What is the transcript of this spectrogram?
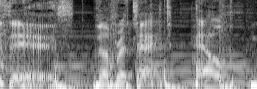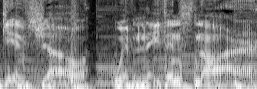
This is the Protect, Help, Give Show with Nathan Snar.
